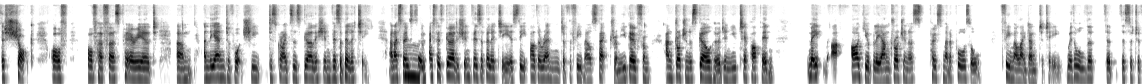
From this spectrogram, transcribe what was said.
the shock of of her first period um, and the end of what she describes as girlish invisibility. And I suppose mm. so. I suppose girlish invisibility is the other end of the female spectrum. You go from androgynous girlhood and you tip up in, may, uh, arguably androgynous postmenopausal female identity with all the, the the sort of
